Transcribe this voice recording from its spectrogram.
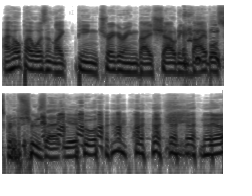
I hope I wasn't like being triggering by shouting Bible scriptures at you. no,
